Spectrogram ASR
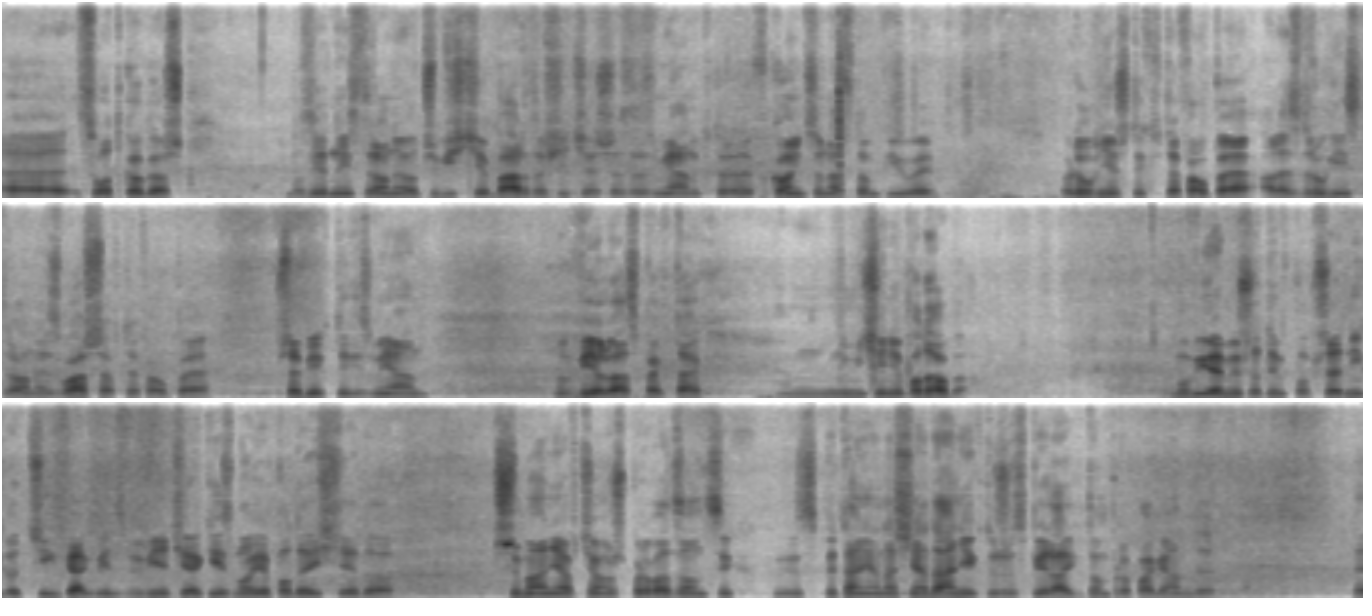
e, słodko-gorzki. Bo z jednej strony oczywiście bardzo się cieszę ze zmian, które w końcu nastąpiły, również tych w TVP, ale z drugiej strony, zwłaszcza w TVP, przebieg tych zmian w wielu aspektach mm, mi się nie podoba. Mówiłem już o tym w poprzednich odcinkach, więc wy wiecie, jakie jest moje podejście do trzymania wciąż prowadzących z pytania na śniadanie, którzy wspierali tą propagandę. E,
